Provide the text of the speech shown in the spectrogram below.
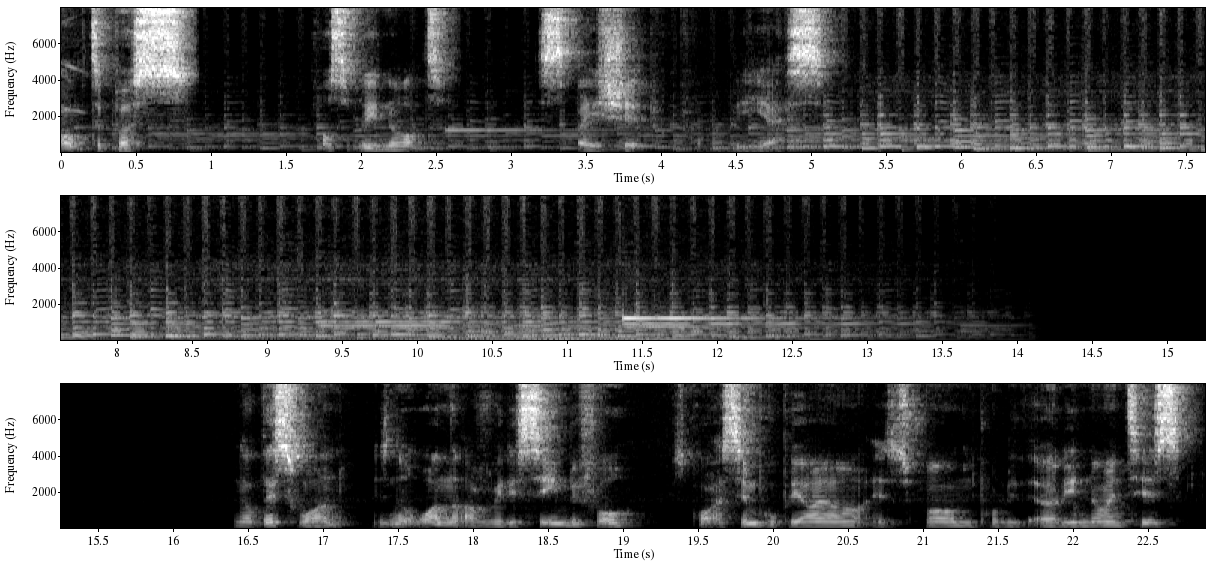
Octopus? Possibly not. Spaceship? Probably yes. This one is not one that I've really seen before. It's quite a simple PIR. It's from probably the early 90s.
